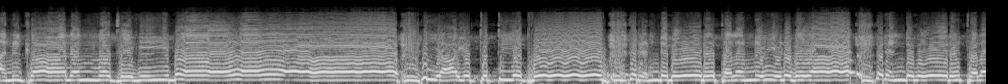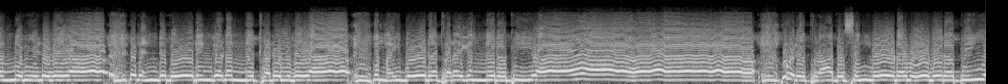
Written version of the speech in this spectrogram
അനുകാലം ജഹീബ ആയത്തെത്തിയപ്പോ രണ്ടുപേര് തളർന്നു വീഴുകയാ രണ്ടുപേര് തളർന്നു വീഴുകയാ രണ്ടുപേരും കിടന്ന് കരയുകയാ മൈബൂര പറയുന്ന റബിയ ഒരു പ്രാവശ്യം കൂടെ ഓത് റബിയ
